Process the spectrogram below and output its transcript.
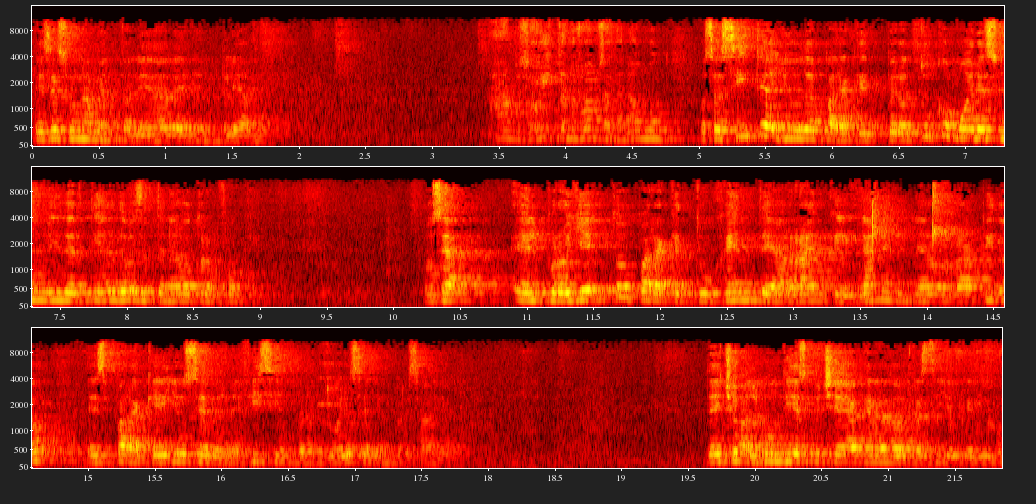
esa es una mentalidad de empleado. Ah, pues ahorita nos vamos a ganar un montón. O sea, sí te ayuda para que, pero tú como eres un líder, tienes, debes de tener otro enfoque. O sea, el proyecto para que tu gente arranque y gane dinero rápido es para que ellos se beneficien, pero tú eres el empresario. De hecho, algún día escuché a Gerardo del Castillo que dijo,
